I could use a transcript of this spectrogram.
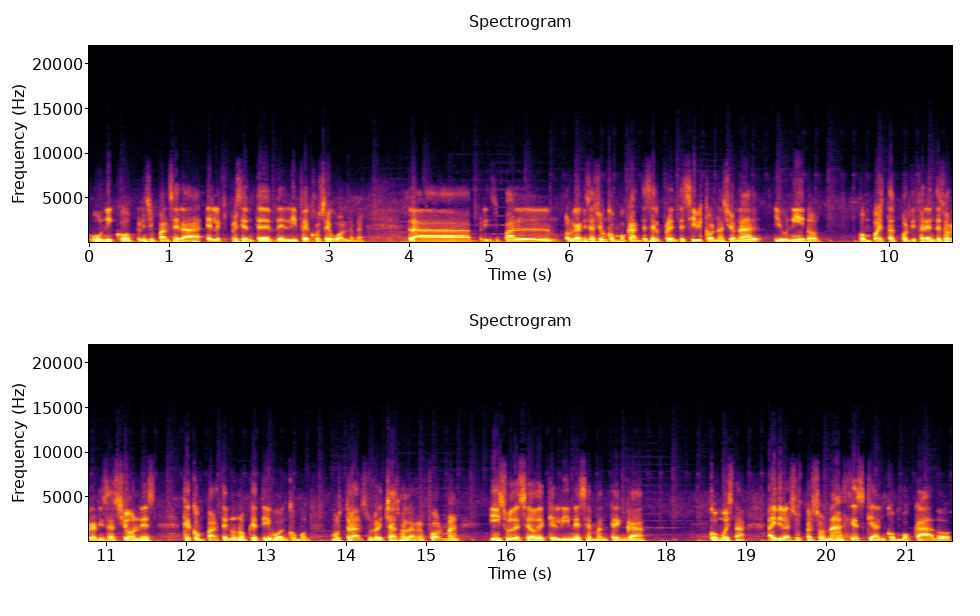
único principal será el expresidente del IFE, José Waldemar. La principal organización convocante es el Frente Cívico Nacional y Unidos, compuestas por diferentes organizaciones que comparten un objetivo en común, mostrar su rechazo a la reforma y su deseo de que el INE se mantenga como está. Hay diversos personajes que han convocado,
